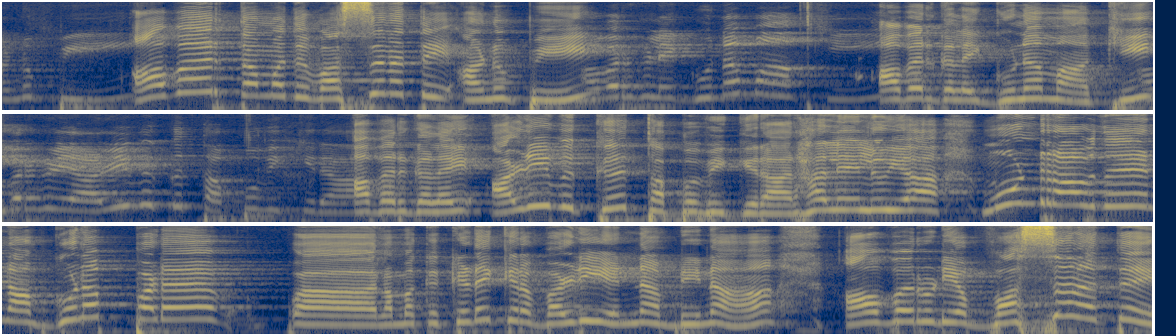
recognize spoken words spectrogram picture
அனுப்பி அவர் தமது வசனத்தை அனுப்பி அவர்களை குணமாக்கி அவர்களை குணமாக்கி அவர்களை அழிவுக்கு தப்புவிக்கிறார். அவர்களை அழிவுக்கு தப்புவிக்கிறார். ஹalleluya மூன்றாவது நாம் குணப்பட நமக்கு கிடைக்கிற வழி என்ன அப்படின்னா அவருடைய வசனத்தை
